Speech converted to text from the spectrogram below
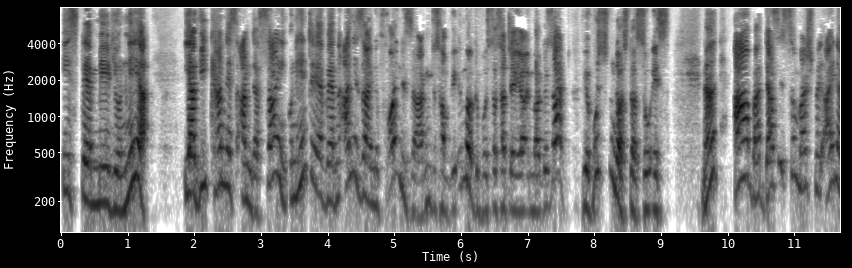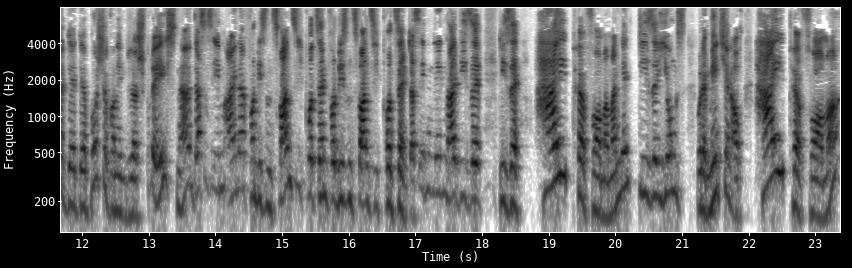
ist der Millionär. Ja, wie kann es anders sein? Und hinterher werden alle seine Freunde sagen, das haben wir immer gewusst, das hat er ja immer gesagt. Wir wussten, dass das so ist. Na? Aber das ist zum Beispiel einer der, der Bursche, von dem du da sprichst, na? das ist eben einer von diesen 20 Prozent, von diesen 20 Prozent. Das sind eben halt diese, diese High-Performer. Man nennt diese Jungs oder Mädchen auch High-Performer.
